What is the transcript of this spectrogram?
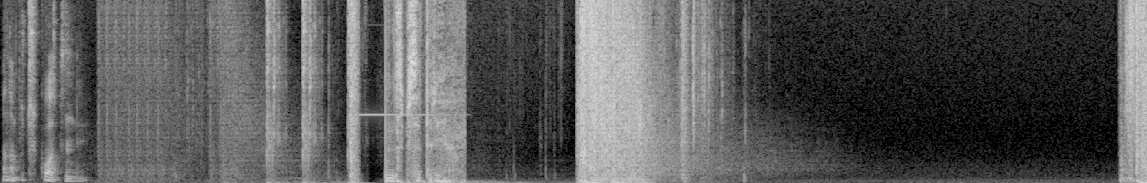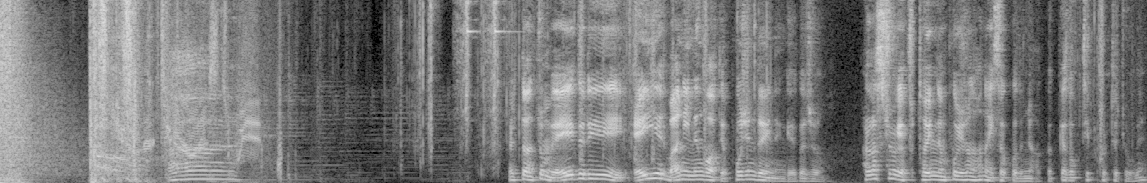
하나 붙을 것 같은데. 53. 아. 일단 좀 A들이 A에 많이 있는 것 같아요. 포진되어 있는 게 그죠? 팔라스 쪽에 붙어 있는 포지션 하나 있었거든요. 아까 계속 디폴트 쪽에.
